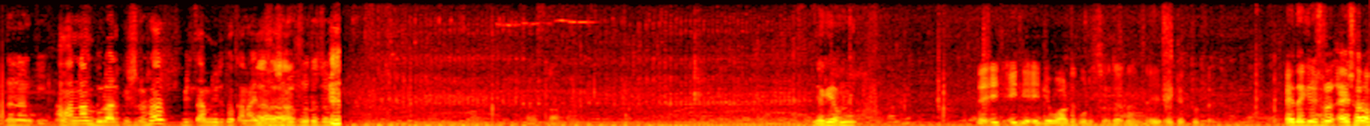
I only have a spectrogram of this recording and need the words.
আপনার নাম কি? আমার নাম দুলাল কৃষ্ণ স্যার মৃত কানাই জমি দেখি আপনি। এই এই যে এই যে ওয়ালটা করেছে এটা একটু দেখ। এই দেখি এই সরো।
